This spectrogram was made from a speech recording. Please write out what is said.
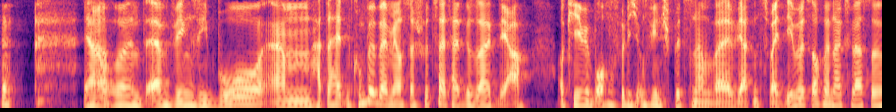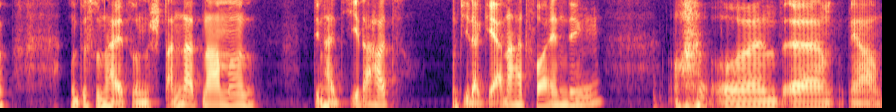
ja, Ja. und ähm, wegen Ribot ähm, hatte halt ein Kumpel bei mir aus der Schulzeit halt gesagt, ja, okay, wir brauchen für dich irgendwie einen Spitznamen, weil wir hatten zwei Davids auch in der Klasse. Und das ist dann halt so ein Standardname, den halt jeder hat und jeder gerne hat vor allen Dingen. Und ähm, ja,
